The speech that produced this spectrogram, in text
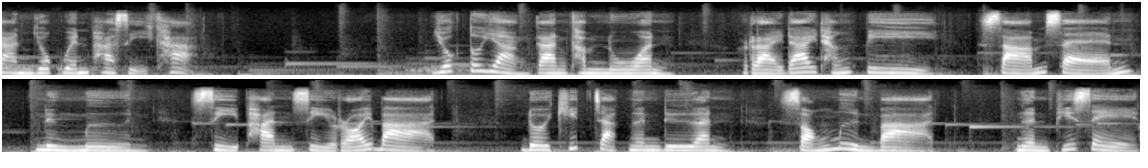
การยกเว้นภาษีค่ะ ยกตัวอย่างการคำนวณ รายได้ทั้งปี 314,400 บาท โดยคิดจากเงินเดือน 20,000 บาท เงินพิเศษ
